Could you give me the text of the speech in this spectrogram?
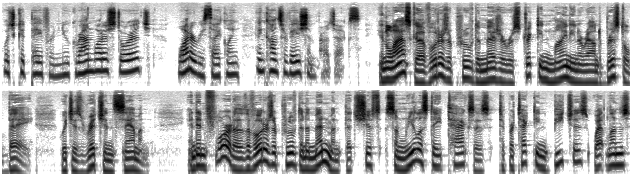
which could pay for new groundwater storage, water recycling, and conservation projects. In Alaska, voters approved a measure restricting mining around Bristol Bay, which is rich in salmon. And in Florida, the voters approved an amendment that shifts some real estate taxes to protecting beaches, wetlands,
